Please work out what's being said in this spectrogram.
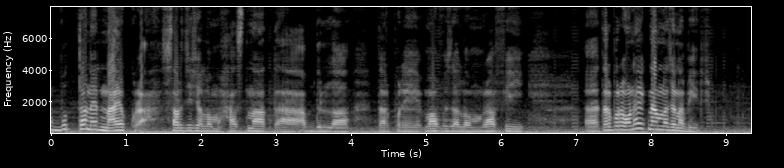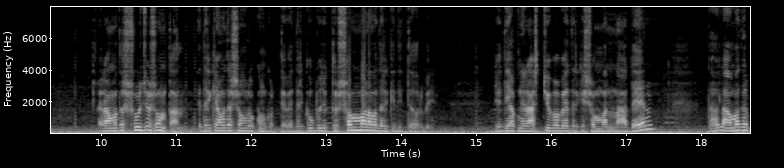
অভ্যুত্থানের নায়করা, সার্জিস আলম, হাসনাত আবদুল্লাহ, তারপরে মাহফুজ আলম, রাফি তারপরে অনেক নাম না জানা বীর। এরা আমাদের সূর্য সন্তান, এদেরকে আমাদের সংরক্ষণ করতে হবে, এদেরকে উপযুক্ত সম্মান আমাদেরকে দিতে হবে। যদি আপনি রাষ্ট্রীয়ভাবে এদেরকে সম্মান না দেন, তাহলে আমাদের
